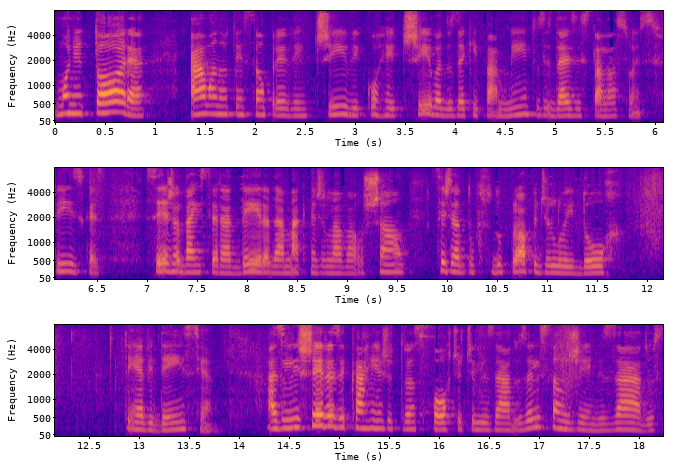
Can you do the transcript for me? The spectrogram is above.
Monitora a manutenção preventiva e corretiva dos equipamentos e das instalações físicas, seja da enceradeira, da máquina de lavar o chão, seja do, do próprio diluidor. Tem evidência? As lixeiras e carrinhos de transporte utilizados, eles são higienizados?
